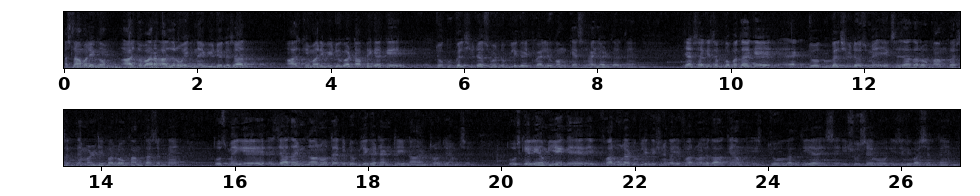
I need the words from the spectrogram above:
अस्सलाम वालेकुम। आज दोबारा हाज़िर हूँ एक नई वीडियो के साथ। आज की हमारी वीडियो का टॉपिक है कि जो गूगल शीट है, उसमें डुप्लीकेट वैल्यू को हम कैसे हाईलाइट करते हैं। जैसा कि सबको पता है कि जो गूगल शीट है, उसमें एक से ज़्यादा लोग काम कर सकते हैं मल्टीपल लोग काम कर सकते हैं। तो उसमें ये ज़्यादा इम्कान होता है कि डुप्लीकेट एंट्री ना एंटर हो जाए हमसे। तो उसके लिए हम ये एक फार्मूला डुप्लीकेशन का ये फार्मूला लगा के हम इस जो गलती है, इस इशू से वो इजीली बच सकते हैं।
